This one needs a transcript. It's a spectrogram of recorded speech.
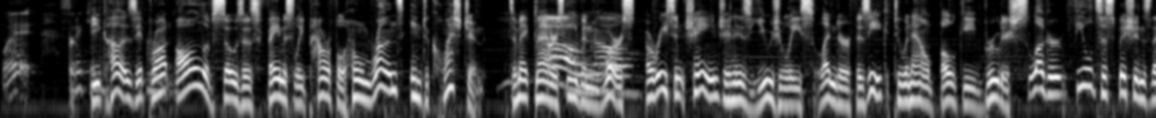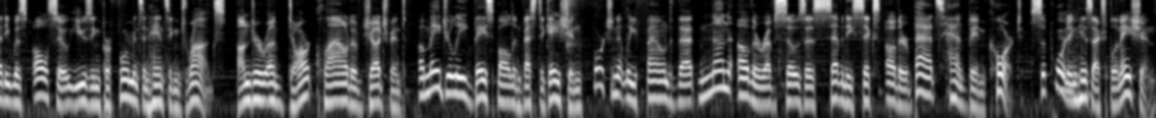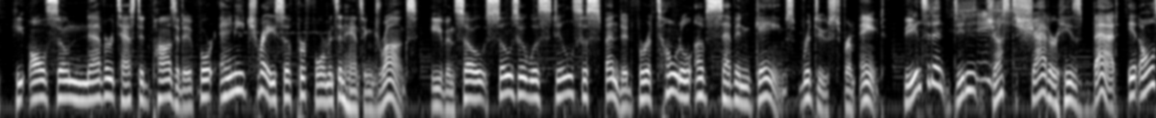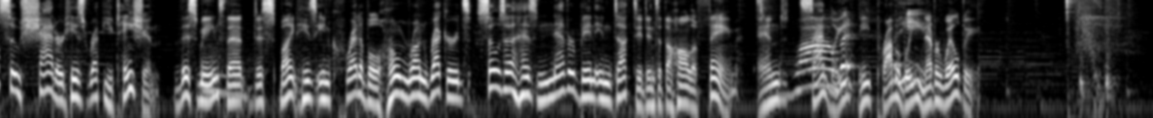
what? So Because it brought all of Sosa's famously powerful home runs into question. To make matters Oh, even no. worse, a recent change in his usually slender physique to a now bulky, brutish slugger fueled suspicions that he was also using performance enhancing drugs. Under a dark cloud of judgment, a Major League Baseball investigation fortunately found that none other of Sosa's 76 other bats had been corked, supporting hmm. his explanation. He also never tested positive for any trace of performance enhancing drugs. Even so, Souza was still suspended for a total of seven games, reduced from eight. The incident didn't just shatter his bat, it also shattered his reputation. This means that despite his incredible home run records, Sosa has never been inducted into the Hall of Fame. And Wow, sadly, but- he probably he- never will be.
